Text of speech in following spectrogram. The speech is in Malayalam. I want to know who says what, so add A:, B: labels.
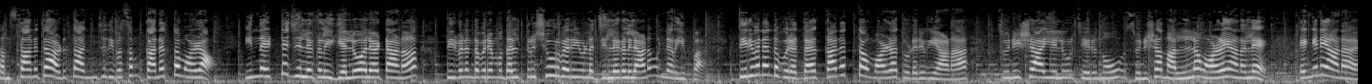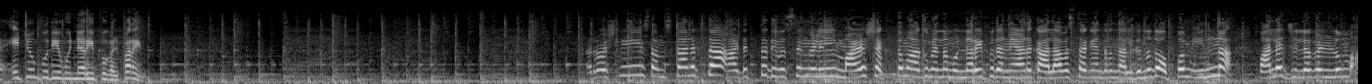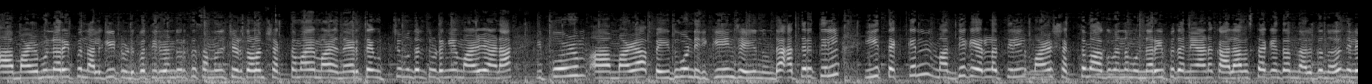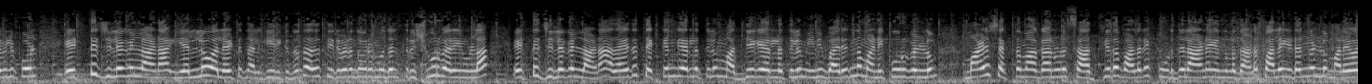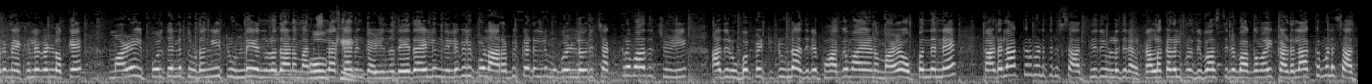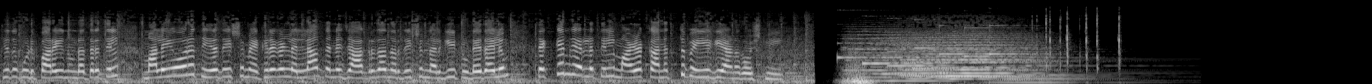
A: സംസ്ഥാനത്ത് അടുത്ത അഞ്ച് ദിവസം കനത്ത മഴ. ഇന്ന് എട്ട് ജില്ലകളിൽ യെല്ലോ അലേർട്ടാണ് തിരുവനന്തപുരം മുതൽ തൃശൂർ വരെയുള്ള ജില്ലകളിലാണ് മുന്നറിയിപ്പ്. തിരുവനന്തപുരത്ത് കനത്ത മഴ തുടരുകയാണ്. സുനിഷ അയ്യലൂർ ചേരുന്നു. സുനിഷ നല്ല മഴയാണല്ലേ? എങ്ങനെയാണ് ഏറ്റവും പുതിയ മുന്നറിയിപ്പുകൾ? പറയൂ.
B: റോഷ്നി സംസ്ഥാനത്ത് അടുത്ത ദിവസങ്ങളിൽ മഴ ശക്തമാകുമെന്ന മുന്നറിയിപ്പ് തന്നെയാണ് കാലാവസ്ഥാ കേന്ദ്രം നൽകുന്നത്. ഒപ്പം ഇന്ന് പല ജില്ലകളിലും മഴ മുന്നറിയിപ്പ് നൽകിയിട്ടുണ്ട്. ഇപ്പോൾ തിരുവനന്തപുരത്തെ സംബന്ധിച്ചിടത്തോളം ശക്തമായ മഴ നേരത്തെ ഉച്ച മുതൽ തുടങ്ങിയ മഴയാണ് ഇപ്പോഴും മഴ പെയ്തുകൊണ്ടിരിക്കുകയും ചെയ്യുന്നുണ്ട്. അത്തരത്തിൽ ഈ തെക്കൻ മധ്യ കേരളത്തിൽ മഴ ശക്തമാകുമെന്ന മുന്നറിയിപ്പ് തന്നെയാണ് കാലാവസ്ഥാ കേന്ദ്രം നൽകുന്നത്. നിലവിലിപ്പോൾ എട്ട് ജില്ലകളിലാണ് യെല്ലോ അലേർട്ട് നൽകിയിരിക്കുന്നത്. അത് തിരുവനന്തപുരം മുതൽ തൃശൂർ വരെയുള്ള എട്ട് ജില്ലകളിലാണ്. അതായത് തെക്കൻ കേരളത്തിലും മധ്യ കേരളത്തിലും ഇനി വരുന്ന മണിക്കൂറുകളിലും മഴ ശക്തമാകാനുള്ള സാധ്യത വളരെ കൂടുതലാണ് എന്നുള്ളതാണ്. പലയിടങ്ങളിലും മലയോര മേഖലകളിലൊക്കെ മഴ ഇപ്പോൾ തന്നെ തുടങ്ങിയിട്ടുണ്ട് എന്നുള്ളതാണ് മനസ്സിലാക്കാനും കഴിയുന്നത്. ഏതായാലും നിലവിൽ ഇപ്പോൾ അറബിക്കടലിന് മുകളിൽ ഒരു ചക്രവാത ചുഴി അത് രൂപപ്പെട്ടിട്ടുണ്ട്. അതിന്റെ ഭാഗമായാണ് മഴ. ഒപ്പം തന്നെ കടലാക്രമണത്തിന് സാധ്യതയുള്ളതിനാൽ കള്ളക്കടൽ പ്രതിഭാസത്തിന്റെ ഭാഗമായി കടലാക്രമണ സാധ്യത കൂടി പറയുന്നുണ്ട്. അത്തരത്തിൽ മലയോര തീരദേശ മേഖലകളിലെല്ലാം തന്നെ ജാഗ്രതാ നിർദ്ദേശം നൽകിയിട്ടുണ്ട്. ഏതായാലും തെക്കൻ കേരളത്തിൽ മഴ കനത്തു പെയ്യുകയാണ് റോഷ്നി.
